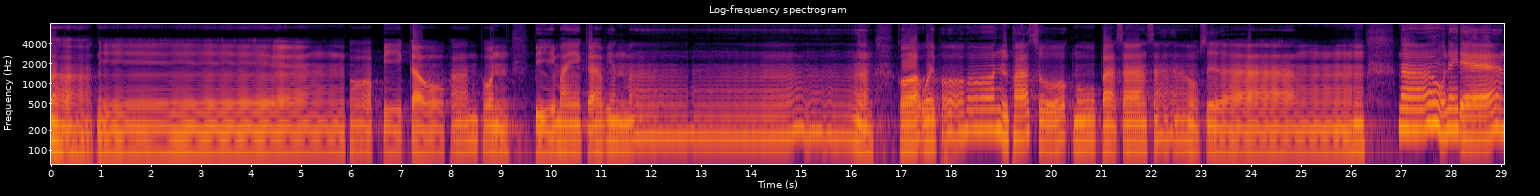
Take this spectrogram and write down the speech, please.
มาดนี้พ่อปีเก่าผ่านพ้นปีใหม่กะเวียนมาขออวยพรพาสุขหมูป่าสางสาวเสือ หนาวในแดน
